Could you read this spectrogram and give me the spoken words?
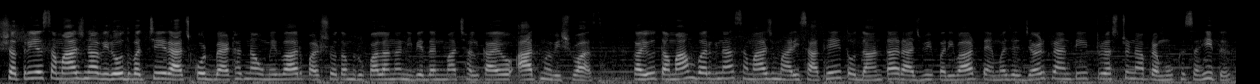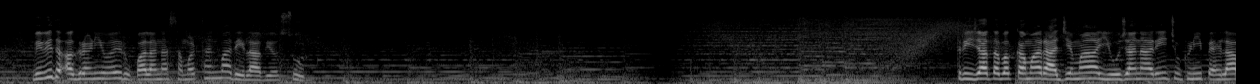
ક્ષત્રિય સમાજના વિરોધ વચ્ચે રાજકોટ બેઠકના ઉમેદવાર પરસોત્તમ રૂપાલાના નિવેદનમાં છલકાયો આત્મવિશ્વાસ. કહ્યું, તમામ વર્ગના સમાજ મારી સાથે, તો દાંતા રાજવી પરિવાર તેમજ જળ ક્રાંતિ ટ્રસ્ટના પ્રમુખ સહિત વિવિધ અગ્રણીઓએ રૂપાલાના સમર્થનમાં રેલાવ્યો સૂર. ત્રીજા તબક્કામાં રાજ્યમાં યોજાનારી ચૂંટણી પહેલા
